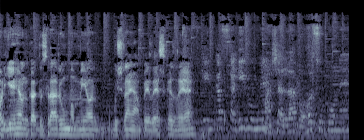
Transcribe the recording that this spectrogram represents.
और ये है उनका दूसरा रूम मम्मी और बुशरा यहाँ पे रेस्ट कर रहे हैं। इनका स्टडी रूम है। माशाल्लाह बहुत सुकून है।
